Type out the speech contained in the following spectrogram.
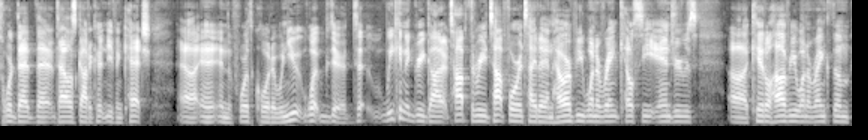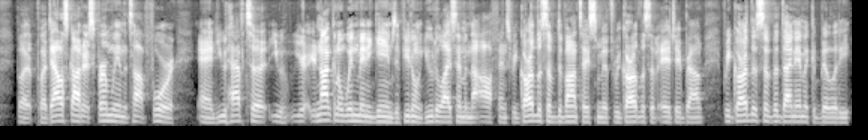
toward that that Dallas Goedert couldn't even catch. uh, in, in, the fourth quarter. When you what we can agree, it top three, top four tight end, however you want to rank Kelce, Andrews, uh, Kittle, however you want to rank them. But but Dallas Goedert is firmly in the top four, and you have to you you're, you're not going to win many games if you don't utilize him in the offense, regardless of DeVonta Smith, regardless of AJ Brown, regardless of the dynamic ability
